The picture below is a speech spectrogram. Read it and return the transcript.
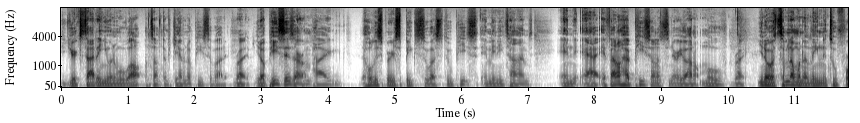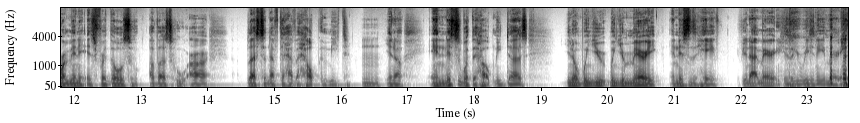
you're excited and you want to move out on something, but you have no peace about it. Right. You know, peace is our umpire. The Holy Spirit speaks to us through peace, in many times. And uh, if I don't have peace on a scenario, I don't move. Right. You know, something I want to lean into for a minute is for those who, of us who are blessed enough to have a help meet. Mm. You know, and this is what the help meet does. You know, when you when you're married, and this is hey, if you're not married, here's a good reason to get married.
